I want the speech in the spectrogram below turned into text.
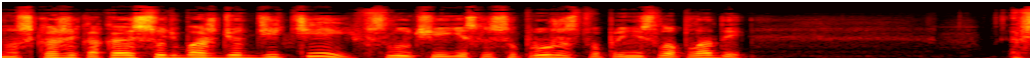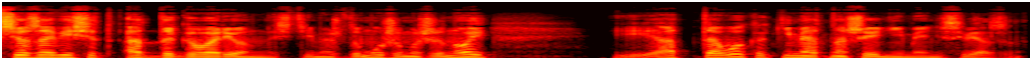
Но скажи, какая судьба ждет детей в случае, если супружество принесло плоды? Все зависит от договоренности между мужем и женой и от того, какими отношениями они связаны.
